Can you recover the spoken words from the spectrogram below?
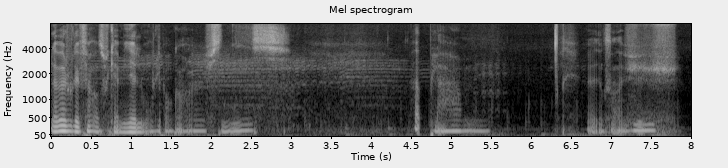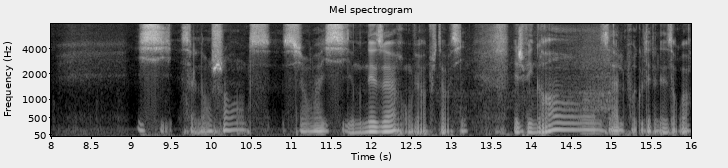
Là-bas, je voulais faire un truc à miel, bon, je l'ai pas encore euh, fini. Hop là. Euh, donc, ça, on a vu. Ici, salle d'enchante. Si on va ici, donc Nether, on verra plus tard aussi. Et je fais une grande salle pour écouter le Nether Ward.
